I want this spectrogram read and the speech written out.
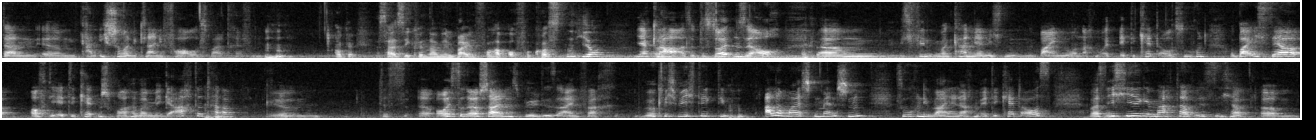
dann ähm, kann ich schon mal eine kleine Vorauswahl treffen. Mhm. Okay, das heißt, Sie können dann den Wein vorab auch verkosten hier? Ja klar, also das sollten Sie auch. Okay. Ähm, ich finde, man kann ja nicht einen Wein nur nach dem Etikett aussuchen, wobei ich sehr auf die Etikettensprache bei mir geachtet habe. Okay. Ähm, das äh, äußere Erscheinungsbild ist einfach wirklich wichtig. Die allermeisten Menschen suchen die Weine nach dem Etikett aus. Was ich hier gemacht habe, ist, ich habe ähm,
